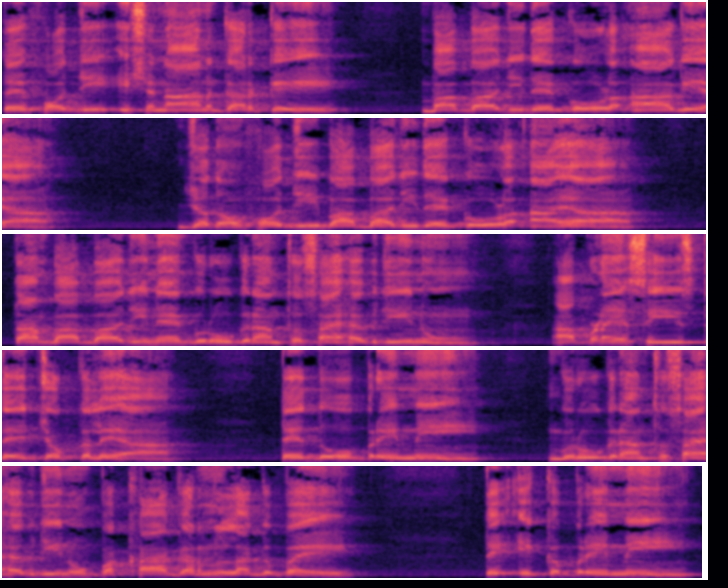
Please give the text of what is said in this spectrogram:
ਤੇ ਫੌਜੀ ਇਸ਼ਨਾਨ ਕਰਕੇ ਬਾਬਾ ਜੀ ਦੇ ਕੋਲ ਆ ਗਿਆ। ਜਦੋਂ ਫੌਜੀ ਬਾਬਾ ਜੀ ਦੇ ਕੋਲ ਆਇਆ, ਤਾਂ ਬਾਬਾ ਜੀ ਨੇ ਗੁਰੂ ਗ੍ਰੰਥ ਸਾਹਿਬ ਜੀ ਨੂੰ ਆਪਣੇ ਸੀਸ ਤੇ ਚੁੱਕ ਲਿਆ ਤੇ ਦੋ ਪ੍ਰੇਮੀ ਗੁਰੂ ਗ੍ਰੰਥ ਸਾਹਿਬ ਜੀ ਨੂੰ ਪੱਖਾ ਕਰਨ ਲੱਗ ਪਏ ਤੇ ਇੱਕ ਪ੍ਰੇਮੀ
